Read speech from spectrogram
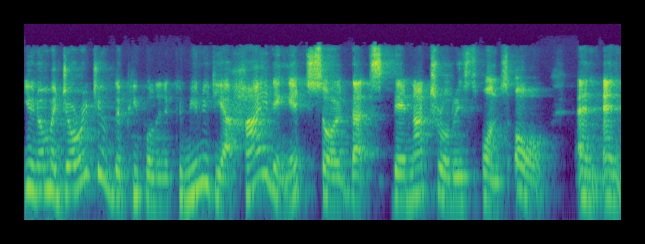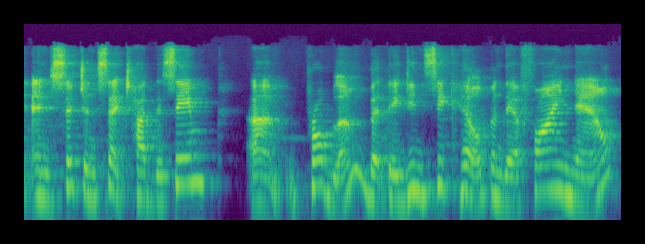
you know majority of the people in the community are hiding it so that's their natural response. Oh and and and such and such had the same um, problem but they didn't seek help and they're fine now.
